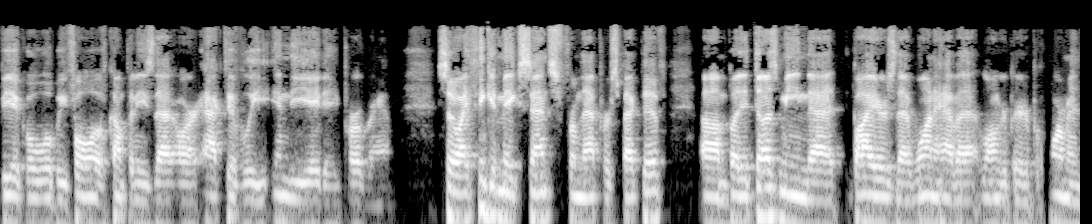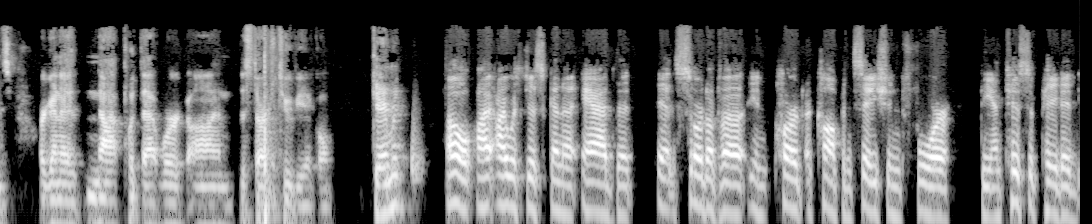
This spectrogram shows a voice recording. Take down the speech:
vehicle will be full of companies that are actively in the 8A program. So I think it makes sense from that perspective. Um, but it does mean that buyers that want to have a longer period of performance are going to not put that work on the Stars 2 vehicle. Cameron? Oh, I, I was just going to add that it's sort of a, in part a compensation for the anticipated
